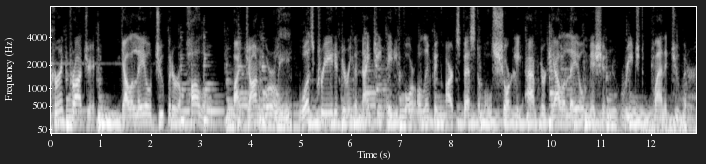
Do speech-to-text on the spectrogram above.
Current project, Galileo Jupiter Apollo, by John Wehrle, was created during the 1984 Olympic Arts Festival shortly after Galileo mission reached planet Jupiter.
